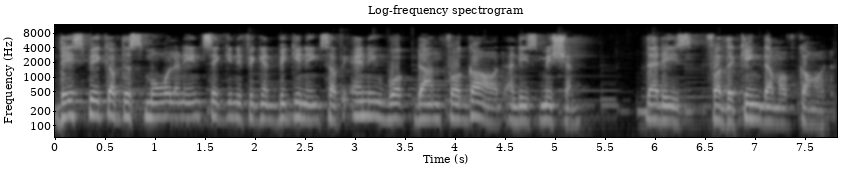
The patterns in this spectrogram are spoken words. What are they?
They speak of the small and insignificant beginnings of any work done for God and His mission, that is, for the kingdom of God,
